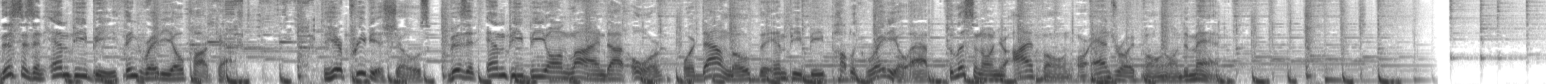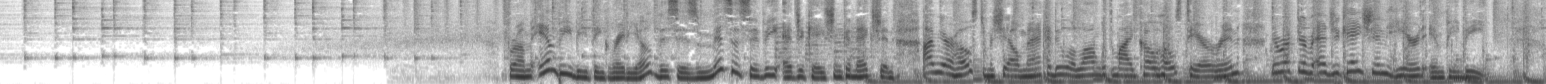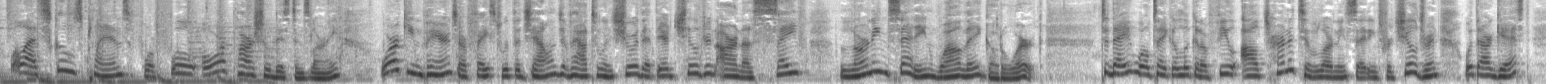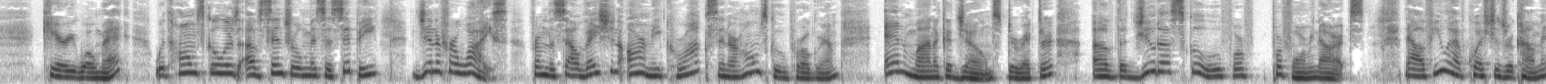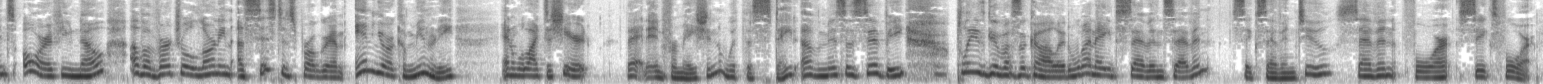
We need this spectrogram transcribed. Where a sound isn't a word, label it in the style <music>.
This is an MPB Think Radio podcast. To hear previous shows, visit MPBOnline.org or download the MPB Public Radio app to listen on your iPhone or Android phone on demand. From MPB Think Radio, this is Mississippi Education Connection. I'm your host, Michelle McAdoo, along with my co-host, Tara Wren, Director of Education here at MPB. Well, as schools plans for full or partial distance learning, working parents are faced with the challenge of how to ensure that their children are in a safe learning setting while they go to work. Today, we'll take a look at a few alternative learning settings for children with our guest, Karrie Womack, with homeschoolers of Central Mississippi, Jennifer Weiss from the Salvation Army Kroc Center Homeschool Program, and Monica Jones, director of the Judah School for Performing Arts. Now, if you have questions or comments, or if you know of a virtual learning assistance program in your community and would like to share it, that information with the state of Mississippi, please give us a call at 1 877 672 7464.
